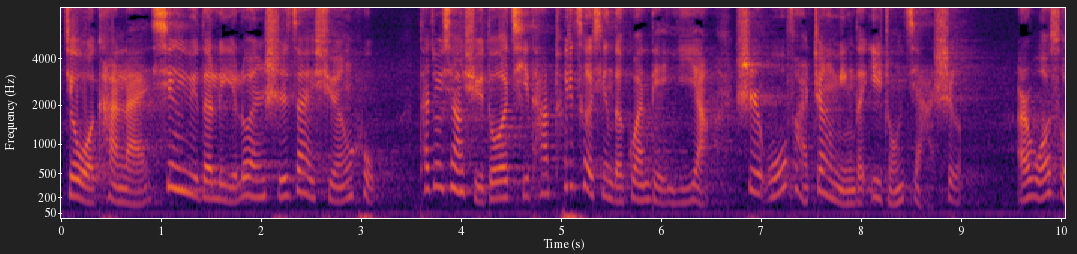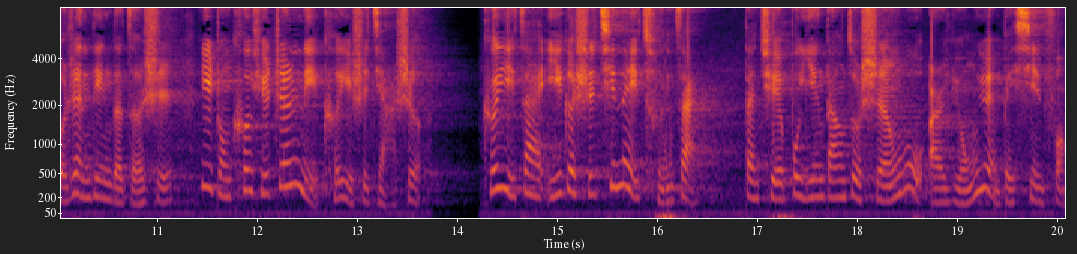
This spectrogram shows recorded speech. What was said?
就我看来，性欲的理论实在玄乎，它就像许多其他推测性的观点一样，是无法证明的一种假设。而我所认定的，则是一种科学真理，可以是假设。可以在一个时期内存在，但却不应当做神物而永远被信奉。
